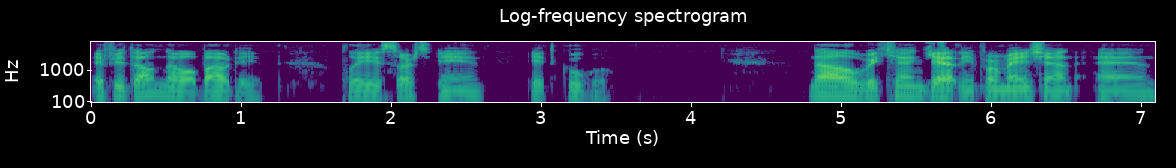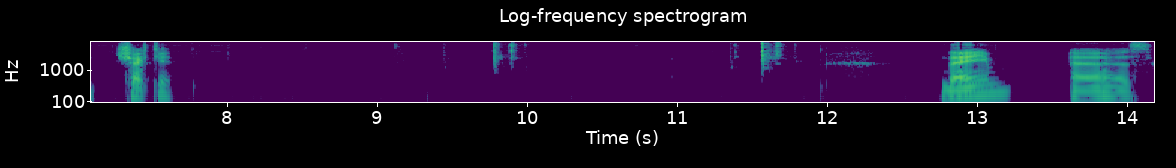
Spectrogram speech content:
If you don't know about it, please search in it Google. Now we can get information and check it. Name is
